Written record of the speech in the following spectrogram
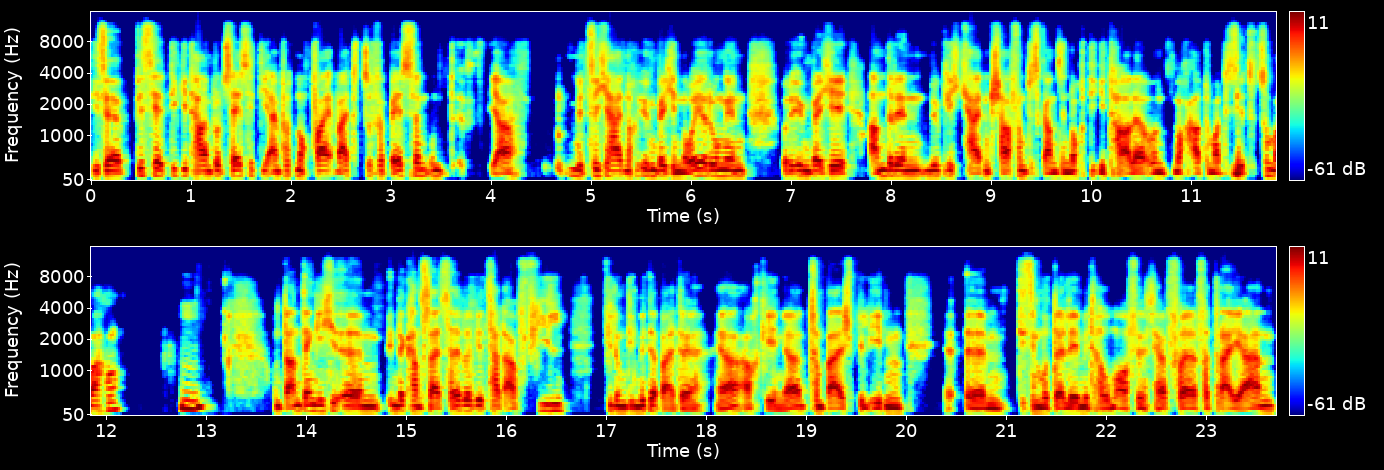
dieser bisher digitalen Prozesse, die einfach noch weiter zu verbessern und äh, ja, mit Sicherheit noch irgendwelche Neuerungen oder irgendwelche anderen Möglichkeiten schaffen, das Ganze noch digitaler und noch automatisierter zu machen. Mhm. Und dann denke ich, ähm, in der Kanzlei selber wird es halt auch viel, viel um die Mitarbeiter ja, auch gehen. Ja. Zum Beispiel eben äh, ähm, diese Modelle mit Homeoffice. Ja. Vor, vor drei Jahren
